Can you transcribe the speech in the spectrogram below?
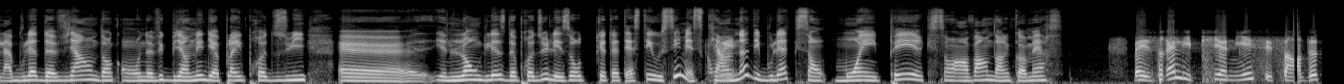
la boulette de viande. Donc on a vu que Beyond Meat il y a plein de produits euh, il y a une longue liste de produits les autres que tu as testés aussi mais est-ce qu'il y en a des boulettes qui sont moins pires qui sont en vente dans le commerce? Ben, je dirais les pionniers, c'est sans doute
